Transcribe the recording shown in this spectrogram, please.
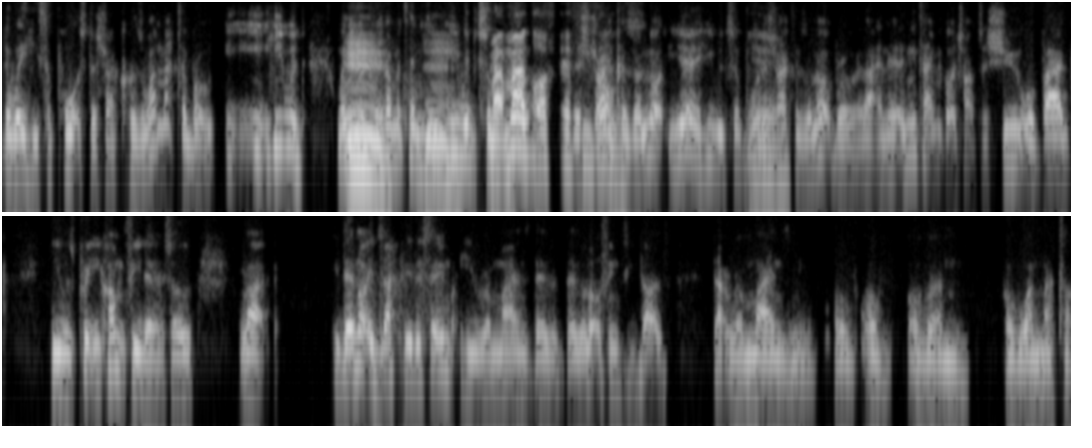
the way he supports the striker, because Juan Mata, bro, he, he, would when he would play Mm, number ten, he, he mm. would support have got the strikers goals. a lot. Yeah, he would support the strikers a lot, bro. Like, and anytime he got a chance to shoot or bag, he was pretty comfy there. So, like, they're not exactly the same, but he reminds. There's there's a lot of things he does that reminds me of of of um of Juan Mata,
